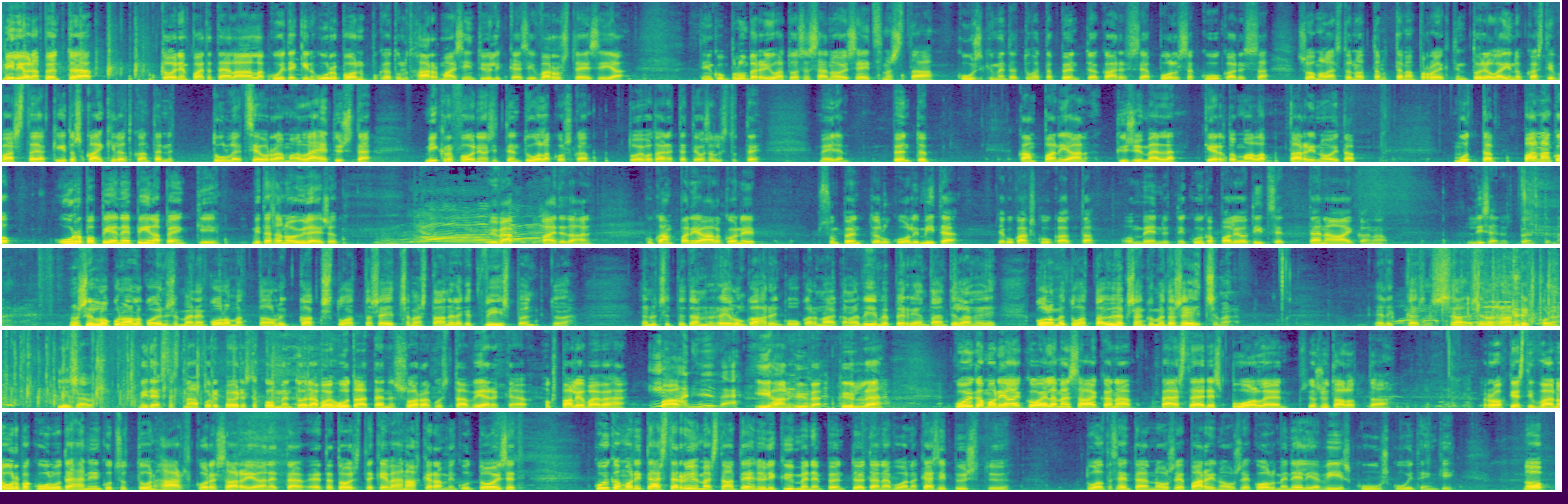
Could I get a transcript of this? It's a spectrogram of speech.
miljoona pönttöä. Toinen paita täällä alla kuitenkin Urpo on pukeutunut harmaisiin tyylikkäisiin varusteisiin ja niin kuin Bloomberg Juha tuossa sanoi, 760 000 pönttöä kahdessa ja puolessa kuukaudessa. Suomalaiset on ottanut tämän projektin todella innokkaasti vastaan ja kiitos kaikille, jotka on tänne tulleet seuraamaan lähetystä. Mikrofoni on sitten tuolla, koska toivotaan, että te osallistutte meidän pönttökampanjaan kysymällä, kertomalla tarinoita. Mutta pannaanko Urpo pieneen piinapenkkiin? Mitä sanoo yleisö? Hyvä, laitetaan. Kun kampanja alkoi, niin sun pönttöluku oli mitä? Ja kun kaksi kuukautta on mennyt, niin kuinka paljon olet itse tänä aikana lisännyt pönttömäärää? No silloin kun alkoi ensimmäinen kolmatta oli 2745 pönttöä. Ja nyt sitten tämän reilun kahden kuukauden aikana, viime perjantain tilanne, niin 3097. Eli siinä on sellainen pikkuinen lisäys. Miten tästä naapuripöydästä kommentoidaan? Voi huutaa tänne suoraan, kun sitä on vierekkäin. Onko paljon vai vähän? Ihan Pal- hyvä. Ihan hyvä, kyllä. Kuinka moni aikoo elämänsä aikana päästä edes puoleen, jos nyt aloittaa? Rohkeasti vaan. No Urpa kuuluu tähän niin kutsuttuun hardcore-sarjaan, että, että toiset tekee vähän ahkerammin kuin toiset. Kuinka moni tästä ryhmästä on tehnyt yli 10 pönttöä tänä vuonna? Käsi pystyy. Tuolta sentään nousee, pari nousee, kolme, neljä, viisi, kuusi kuitenkin. No,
